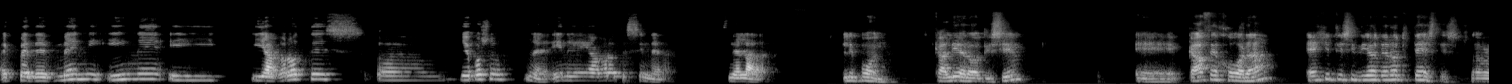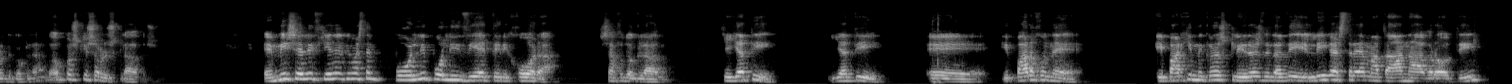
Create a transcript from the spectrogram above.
εκπαιδευμένοι είναι οι, οι αγρότες, ε, για πόσο ναι, είναι οι αγρότες σήμερα στην Ελλάδα. Λοιπόν, καλή ερώτηση. Ε, κάθε χώρα έχει τις ιδιαιτερότητές της στον αγροτικό κλάδο, όπως και σε όλους τους κλάδους. Εμείς η αλήθεια είναι ότι είμαστε πολύ πολύ ιδιαίτερη χώρα σε αυτόν τον κλάδο. Και γιατί; Γιατί ε, υπάρχουν, υπάρχει μικρός κλήρος, δηλαδή λίγα στρέμματα ανά αγρότη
